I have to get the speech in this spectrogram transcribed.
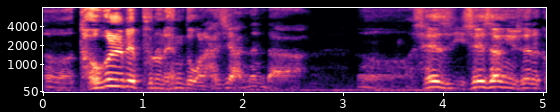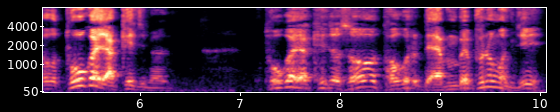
어, 덕을 베푸는 행동을 하지 않는다. 어, 세, 세상이 쇠락하고 도가 약해지면 도가 약해져서 덕을 안 베푸는 건지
